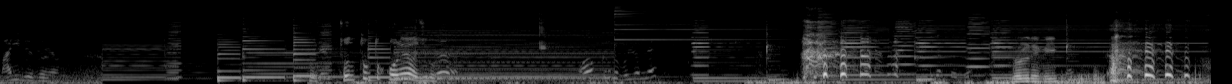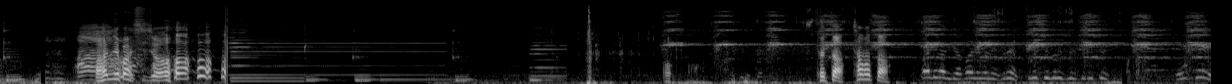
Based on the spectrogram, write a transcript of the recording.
많이 드세요. 저도 톡톡거려요 지금. 그, 어 그래도 물렸네? 놀림이. 아, 한입 하시죠. 어. 됐다. 잡았다. 빨리 간겨 빨리 빨리 그래 그렇지 그렇지 그렇지 오케이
